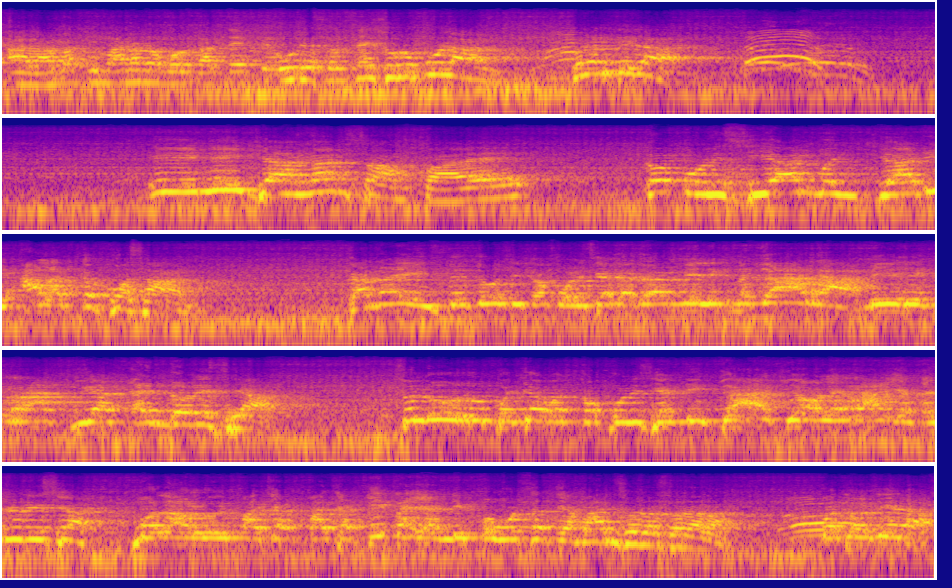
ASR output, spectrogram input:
alamat di mana nomor KTP, udah selesai suruh pulang. Benar tidak? Ini jangan sampai kepolisian menjadi alat kekuasaan. Karena institusi kepolisian adalah milik negara, milik rakyat Indonesia. Seluruh pejabat kepolisian digaji oleh rakyat Indonesia melalui pajak-pajak kita yang dipungut setiap hari, saudara-saudara. Betul tidak?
